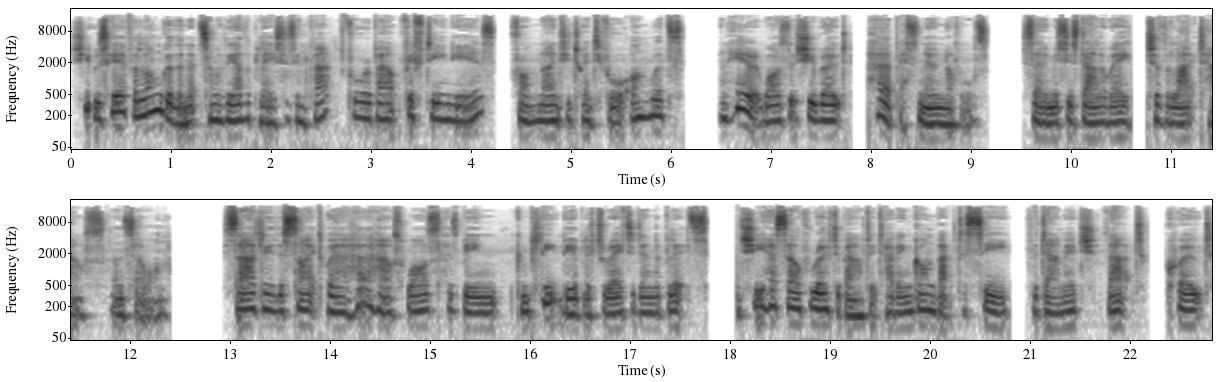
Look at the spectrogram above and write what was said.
She was here for longer than at some of the other places, in fact, for about 15 years, from 1924 onwards, and here it was that she wrote her best known novels, so Mrs. Dalloway to the Lighthouse, and so on. Sadly, the site where her house was has been completely obliterated in the Blitz, and she herself wrote about it, having gone back to see the damage that, quote,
